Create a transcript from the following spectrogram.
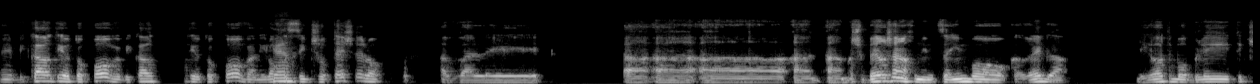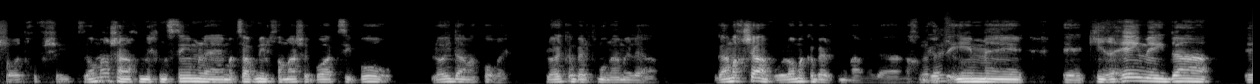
ביקרתי אותו פה וביקרתי אותו פה, ואני לא כן. חסיד שוטה שלו, אבל uh, המשבר שאנחנו נמצאים בו כרגע, להיות בו בלי תקשורת חופשית, זה אומר שאנחנו נכנסים למצב מלחמה שבו הציבור לא ידע מה קורה, לא יקבל תמונה מלאה. גם עכשיו הוא לא מקבל תמונה מלאה, אנחנו יודעים uh, uh, קרעי מידע, אה,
